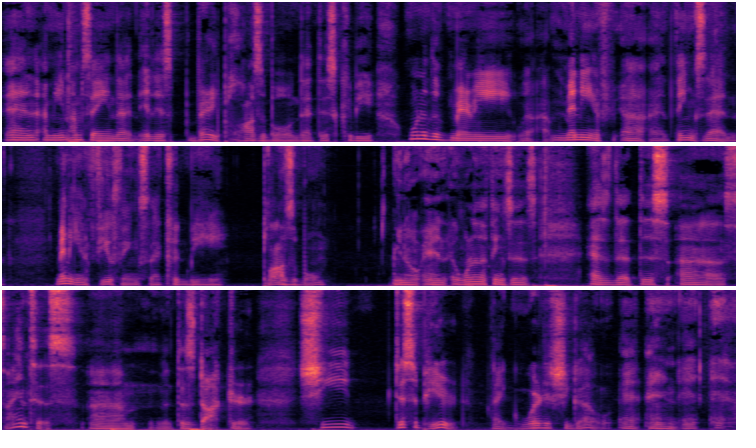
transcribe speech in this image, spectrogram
And I mean, I'm saying that it is very plausible that this could be one of the very many uh, things that, many and few things that could be plausible you know and one of the things is as that this uh, scientist um, this doctor she disappeared. Like where did she go? And, and, and,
